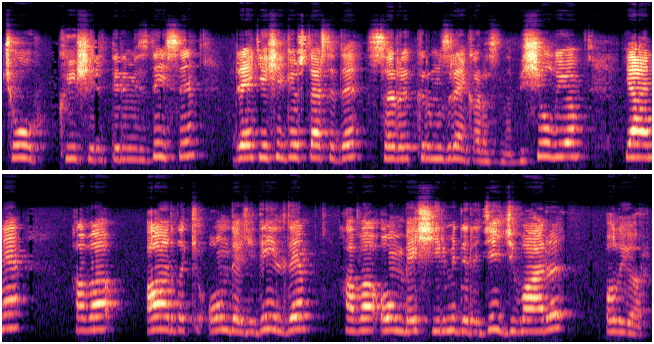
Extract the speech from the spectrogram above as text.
çoğu kıyı şeritlerimizde ise renk yeşil gösterse de sarı kırmızı renk arasında bir şey oluyor. Yani hava Ağrı'daki 10 derece değil de hava 15-20 derece civarı oluyor.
